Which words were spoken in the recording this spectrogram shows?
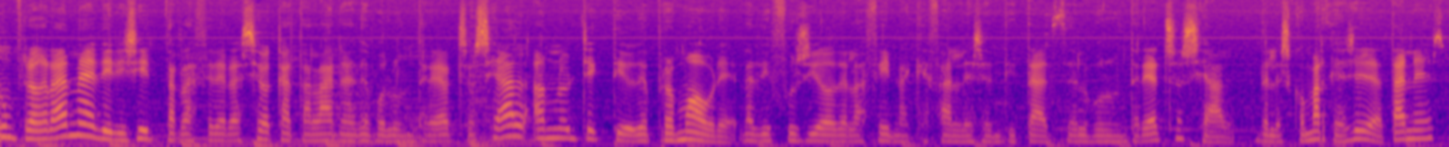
un programa dirigit per la Federació Catalana de Voluntariat Social amb l'objectiu de promoure la difusió de la feina que fan les entitats del voluntariat social de les comarques lleidatanes,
